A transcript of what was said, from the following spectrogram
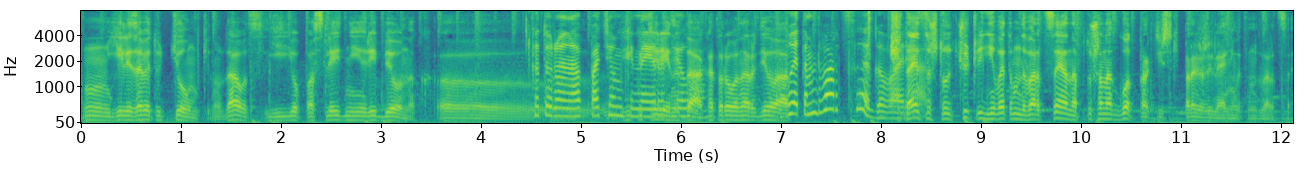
Елизавету Тёмкину, да, вот ее последний ребенок. Э, которую она Потемкина и родила. Да, которого она родила. В этом дворце, говорят. Считается, что чуть ли не в этом дворце она, потому что она год практически прожили они в этом дворце.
